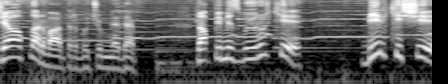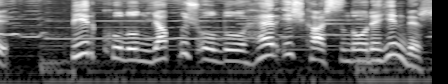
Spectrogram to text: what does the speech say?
cevaplar vardır bu cümlede. Rabbimiz buyurur ki bir kişi bir kulun yapmış olduğu her iş karşısında o rehindir.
